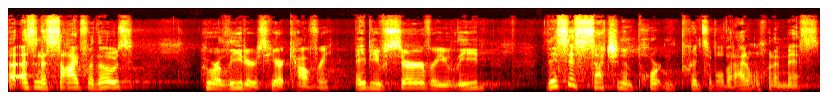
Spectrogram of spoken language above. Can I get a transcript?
as an aside for those who are leaders here at Calvary, maybe you serve or you lead, this is such an important principle that I don't want to miss.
